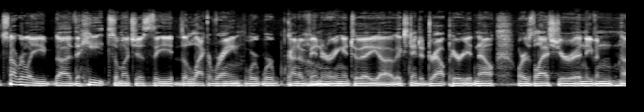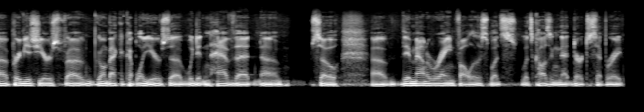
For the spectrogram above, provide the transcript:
It's not really uh, the heat so much as the, the lack of rain. We're, we're kind of oh. entering into a uh, extended drought period now, whereas last year and even uh, previous years, uh, going back a couple of years, uh, we didn't have that uh, so uh, the amount of rainfall is what's what's causing that dirt to separate.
